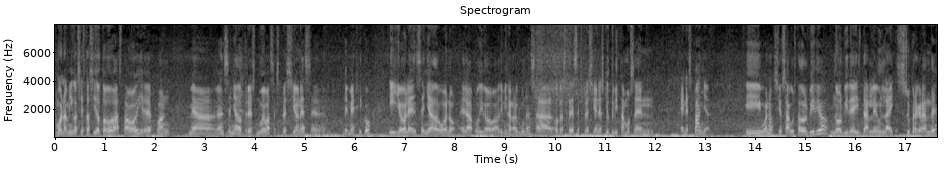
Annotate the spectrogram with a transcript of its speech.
Bueno amigos, y esto ha sido todo hasta hoy. Eh, Juan me ha, me ha enseñado tres nuevas expresiones eh, de México y yo le he enseñado, bueno, él ha podido adivinar algunas, a otras tres expresiones que utilizamos en, en España. Y bueno, si os ha gustado el vídeo, no olvidéis darle un like súper grande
